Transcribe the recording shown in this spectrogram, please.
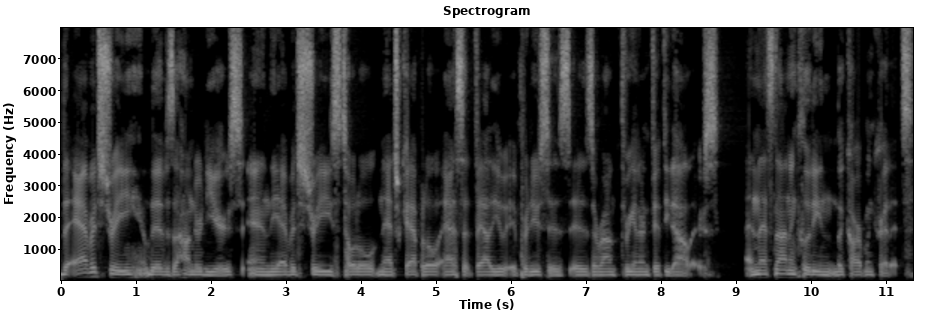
the average tree lives 100 years, and the average tree's total natural capital asset value it produces is around $350 and that's not including the carbon credits.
